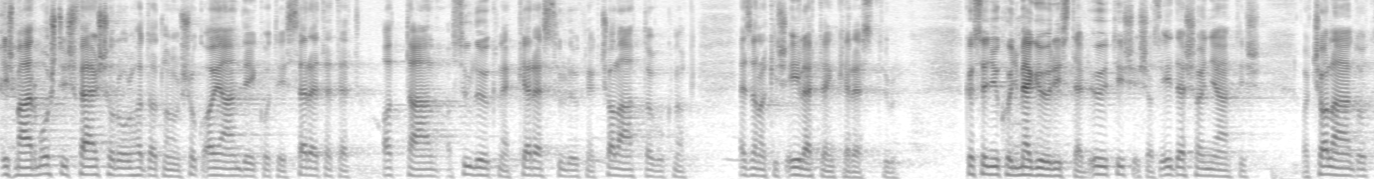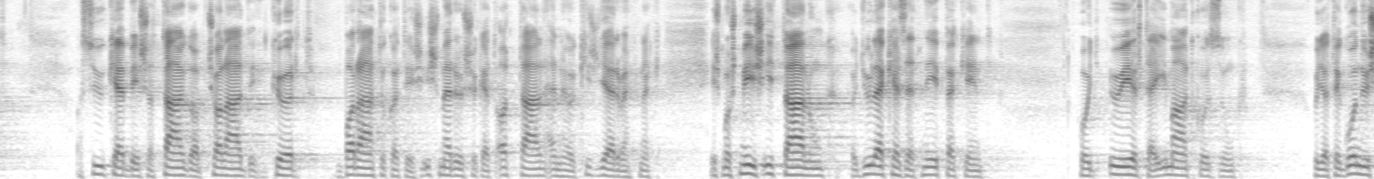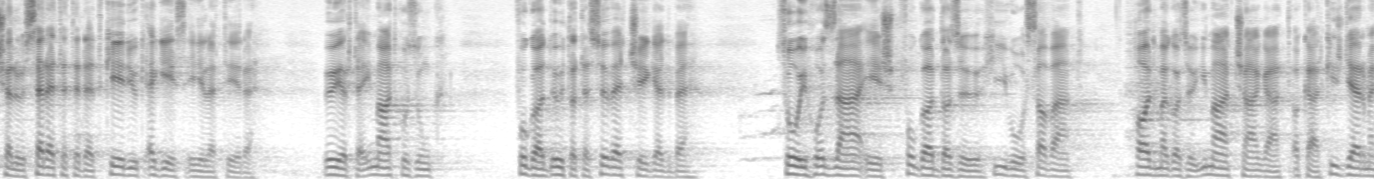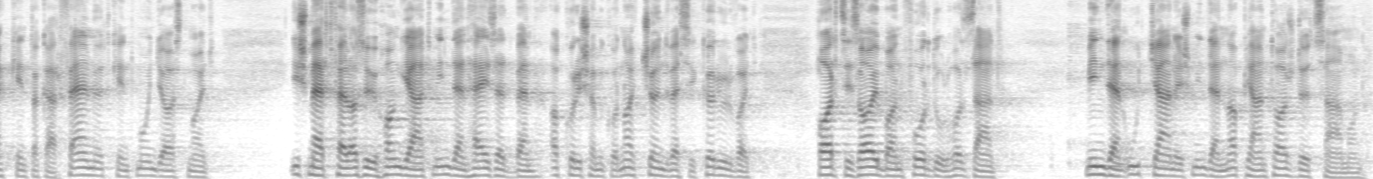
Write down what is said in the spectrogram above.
és már most is felsorolhatatlanul sok ajándékot és szeretetet adtál a szülőknek, keresztülőknek, családtagoknak ezen a kis életen keresztül. Köszönjük, hogy megőrizted őt is, és az édesanyját is, a családot, a szűkebb és a tágabb családi kört, barátokat és ismerősöket adtál ennek a kisgyermeknek, és most mi is itt állunk a gyülekezet népeként, hogy ő érte imádkozzunk, hogy a te gondviselő szeretetedet kérjük egész életére. Ő érte imádkozunk, fogadd őt a te szövetségedbe, szólj hozzá és fogadd az ő hívó szavát, halld meg az ő imádságát, akár kisgyermekként, akár felnőttként mondja azt majd, ismert fel az ő hangját minden helyzetben, akkor is, amikor nagy csönd veszi körül, vagy harci zajban fordul hozzád, minden útján és minden napján tartsd őt számon.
